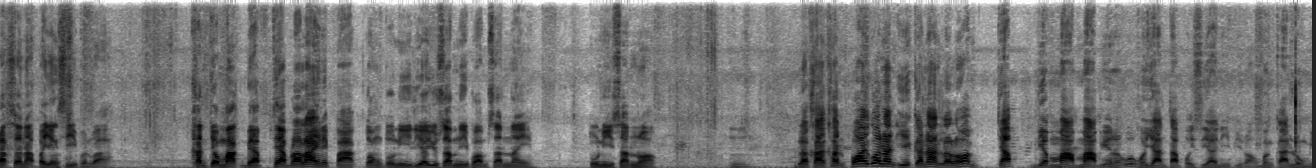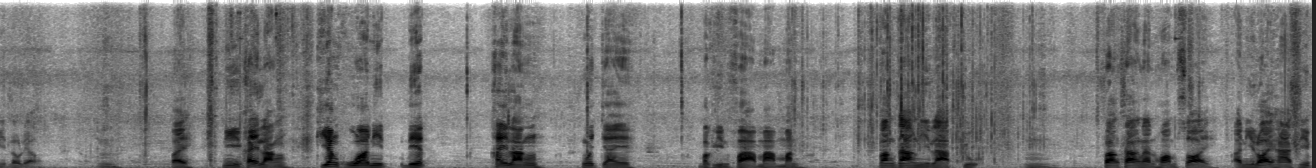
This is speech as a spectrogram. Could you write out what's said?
ลักษณะไปยังสี่เพิ่นว่าคันจะมักแบบแทบละลายในปากต้องตัวนี้เลี้ยอยู่ซ้ำนี่พร้อมสันใน ตัวนี้สันนอกอืมราคาคันพอยกว่านั้นอีกกันนั่นแล้วเราจับเลียมมาบมาบอยู่นั่นโอ้ยขอยย่านตับขอยเสียนี่พี่น้องเบิ่งการลงมีดเราแล้วอืมไปนี่ไข่หลังเคียงครัวนี่เด็ดไข่หลังหัวใจบักลินฝ่ามามันฟังทางนี่ลาบจุ อืม ฟังทางนั้นห้อมซอย อันนี้ร้อยห้าสิบ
